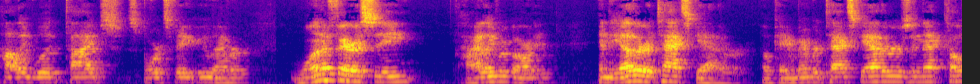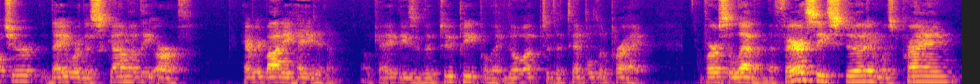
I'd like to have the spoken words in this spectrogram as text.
Hollywood types, sports figure, whoever. One a Pharisee, highly regarded and the other a tax gatherer. Okay, remember tax gatherers in that culture? They were the scum of the earth. Everybody hated them. Okay, these are the two people that go up to the temple to pray. Verse 11 The Pharisee stood and was praying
